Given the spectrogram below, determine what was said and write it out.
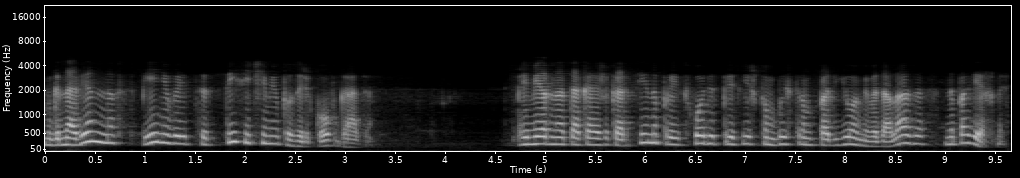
мгновенно вспенивается тысячами пузырьков газа. Примерно такая же картина происходит при слишком быстром подъеме водолаза на поверхность,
